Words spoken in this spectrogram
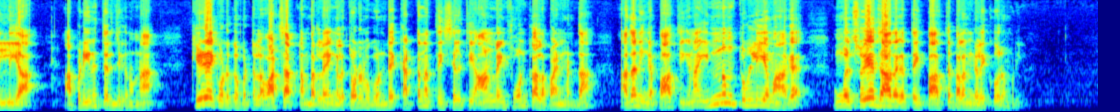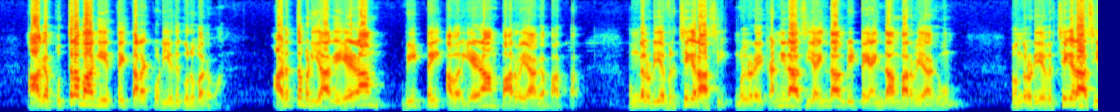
இல்லையா அப்படின்னு தெரிஞ்சுக்கணுன்னா கீழே கொடுக்கப்பட்டுள்ள வாட்ஸ்அப் நம்பரில் எங்களை தொடர்பு கொண்டு கட்டணத்தை செலுத்தி ஆன்லைன் ஃபோன் கால் அப்பாயின்மெண்ட் தான். அதை நீங்கள் பார்த்தீங்கன்னா இன்னும் துல்லியமாக உங்கள் சுய ஜாதகத்தை பார்த்து பலன்களை கூற முடியும். ஆக புத்திரபாகியத்தை தரக்கூடியது குரு பகவான். அடுத்தபடியாக ஏழாம் வீட்டை அவர் ஏழாம் பார்வையாக பார்ப்பார். உங்களுடைய விருச்சிக ராசி உங்களுடைய கன்னிராசி ஐந்தாம் வீட்டை ஐந்தாம் பார்வையாகவும் உங்களுடைய விருச்சிக ராசி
